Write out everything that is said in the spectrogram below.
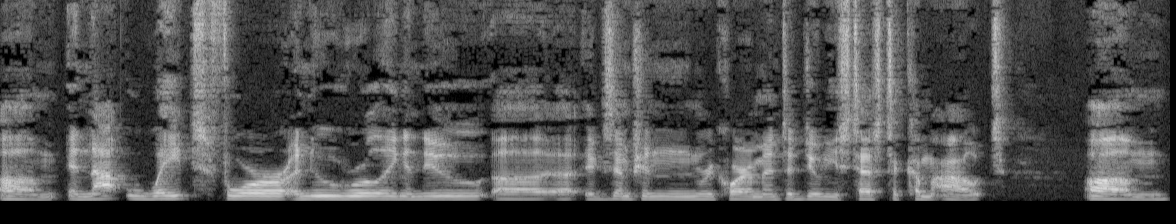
Um, and not wait for a new ruling, a new uh, exemption requirement, a duties test to come out. Because um,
